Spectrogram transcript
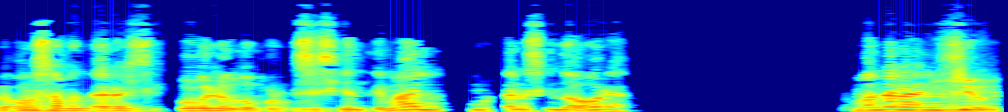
¿Lo vamos a mandar al psicólogo porque se siente mal, como están haciendo ahora? Lo mandan al niño,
